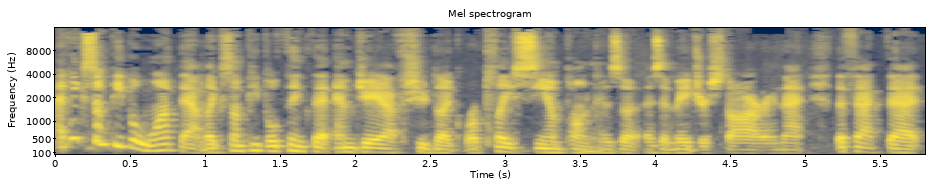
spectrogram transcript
I think some people want that. Like some people think that MJF should like replace CM Punk as a as a major star, and that the fact that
